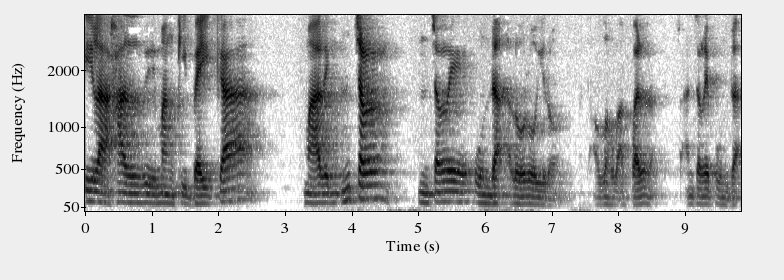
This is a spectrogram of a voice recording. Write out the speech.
ila halwi mangkibaika maring encer encere pundak loro ira. Allahu akbar encere pundak.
